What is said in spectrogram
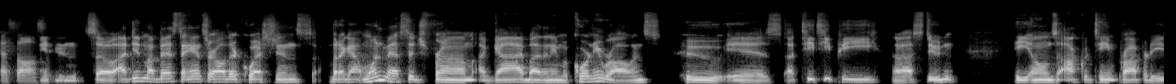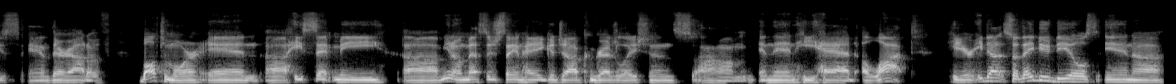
That's awesome. And so I did my best to answer all their questions, but I got one message from a guy by the name of Courtney Rollins, who is a TTP uh, student. He owns Aqua Team Properties, and they're out of Baltimore. And uh, he sent me, um, you know, a message saying, "Hey, good job, congratulations." Um, and then he had a lot here. He does so they do deals in uh,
